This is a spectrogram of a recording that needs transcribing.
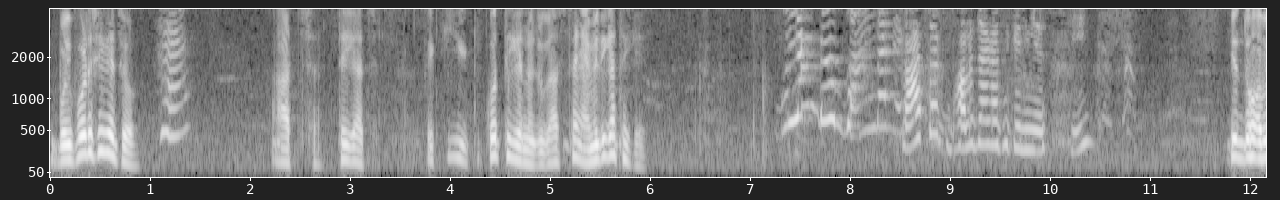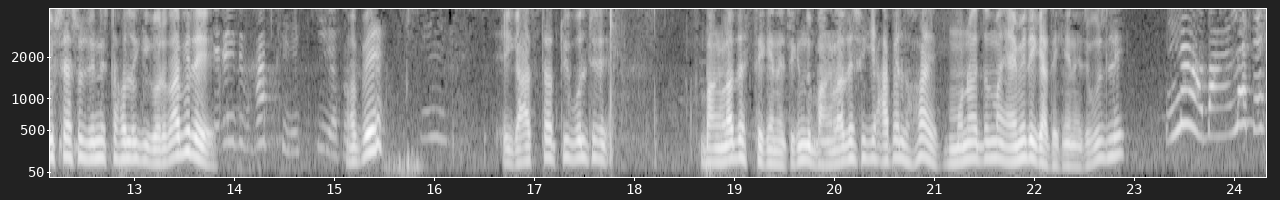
বই পড়ে শিখেছো? হ্যাঁ। আচ্ছা ঠিক আছে। এ কি কোথেকে এনেছো গাছটা আমেরিকা থেকে বললাম তো বাংলাদেশ গাছ এক ভালো জায়গা থেকে নিয়ে এসেছি। কিন্তু অবিশ্বাস্য জিনিসটা হলো কি করে? ভাবি রে? তো ভাবছি যে কি ব্যাপার। ভাবি এই গাছটা তুই বলছিস বাংলাদেশ থেকে এনেছে কিন্তু বাংলাদেশে কি আপেল হয়? মনে হয় তোমার আমেরিকা থেকে এনেছে বুঝলি? বাংলাদেশ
